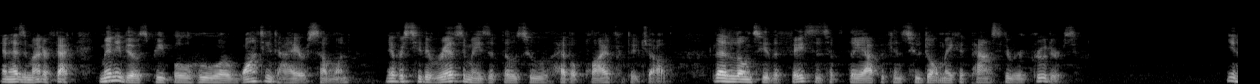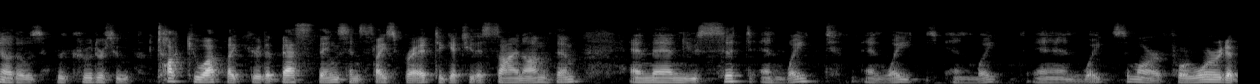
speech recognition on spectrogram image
And as a matter of fact, many of those people who are wanting to hire someone never see the resumes of those who have applied for the job, let alone see the faces of the applicants who don't make it past the recruiters. You know, those recruiters who talk you up like you're the best thing since sliced bread to get you to sign on with them, and then you sit and wait and wait and wait and wait some more for word of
